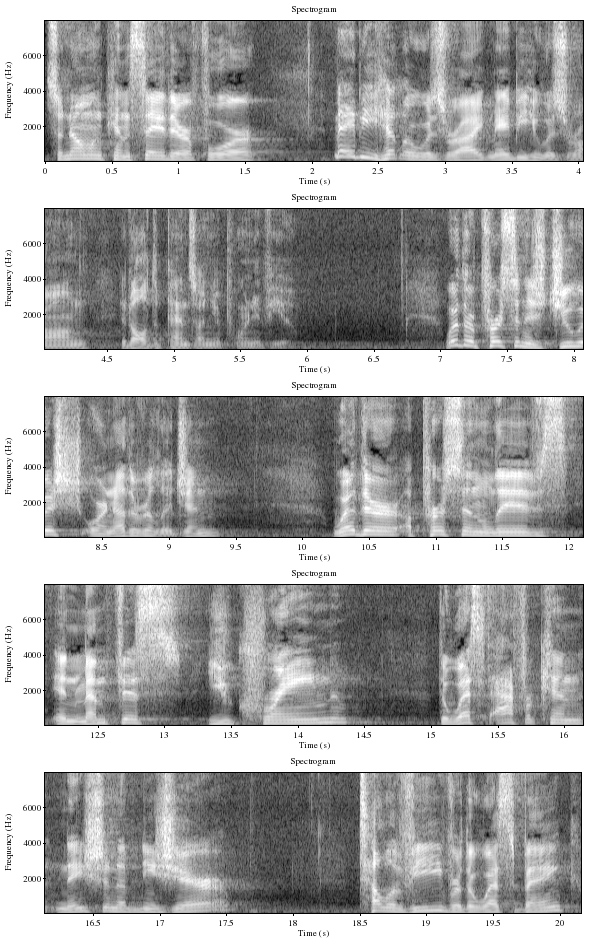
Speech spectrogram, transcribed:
So no one can say, therefore, maybe Hitler was right, maybe he was wrong. It all depends on your point of view. Whether a person is Jewish or another religion, whether a person lives in Memphis, Ukraine, the West African nation of Niger, Tel Aviv, or the West Bank,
